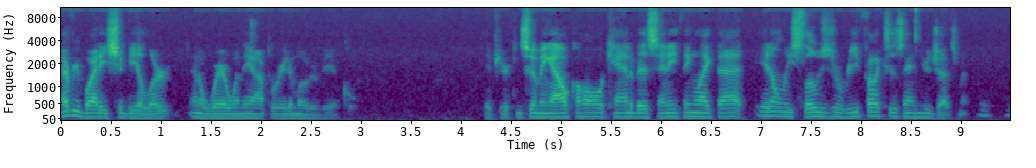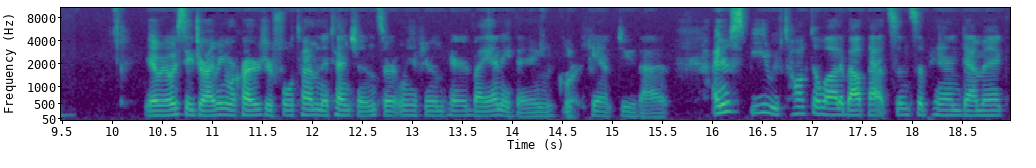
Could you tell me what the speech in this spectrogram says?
Everybody should be alert and aware when they operate a motor vehicle. If you're consuming alcohol, cannabis, anything like that, it only slows your reflexes and your judgment. Mm-hmm. Yeah, we always say driving requires your full time and attention. Certainly, if you're impaired by anything, Correct. you can't do that. I know speed, we've talked a lot about that since the pandemic.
